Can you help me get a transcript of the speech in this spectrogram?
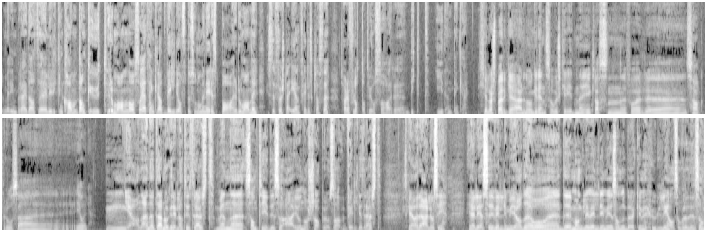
med Rimbreid at eh, lyrikken kan danke ut romanene også. Jeg tenker at Veldig ofte så nomineres bare romaner. Hvis det først er én felles klasse, så er det flott at vi også har eh, dikt i den, tenker jeg. Kjell Lars Berge, er det noe grenseoverskridende i klassen for uh, sakprosa i år? Ja, nei, dette er nok relativt traust. Men uh, samtidig så er jo norsk sakprosa veldig traust, skal jeg være ærlig og si. Jeg leser veldig mye av det, og eh, det mangler veldig mye sånne bøker med hull i, altså, for å si det sånn.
